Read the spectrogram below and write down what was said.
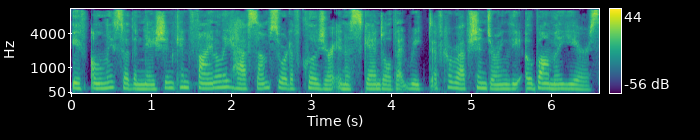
if only so the nation can finally have some sort of closure in a scandal that reeked of corruption during the Obama years.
